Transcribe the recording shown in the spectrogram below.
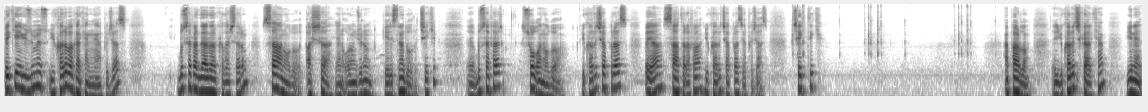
Peki yüzümüz yukarı bakarken ne yapacağız? Bu sefer değerli arkadaşlarım sağ anolu aşağı yani oyuncunun gerisine doğru çekip e, bu sefer sol anolu yukarı çapraz veya sağ tarafa yukarı çapraz yapacağız. Çektik. Ha pardon. E, yukarı çıkarken yine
